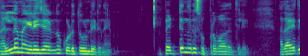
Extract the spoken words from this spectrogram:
നല്ല മൈലേജ് ആയിരുന്നു കൊടുത്തുകൊണ്ടിരുന്നത്. പെട്ടെന്നൊരു സുപ്രഭാതത്തിൽ അതായത്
